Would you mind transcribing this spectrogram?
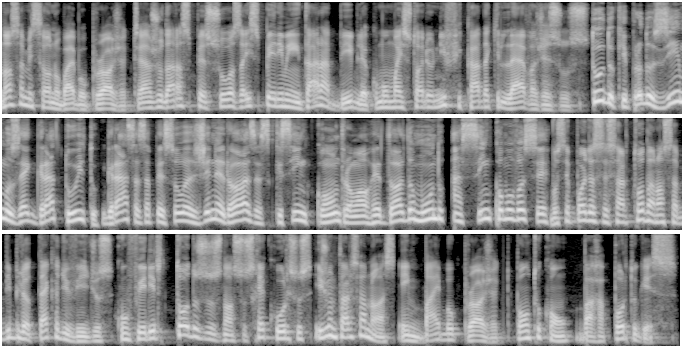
Nossa missão no Bible Project é ajudar as pessoas a experimentar a Bíblia como uma história unificada que leva a Jesus. Tudo que produzimos é gratuito, graças a pessoas generosas que se encontram ao redor do mundo, assim como você. Você pode acessar toda a nossa biblioteca de vídeos, conferir todos os nossos recursos e juntar-se a nós em bibleproject.com/português.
